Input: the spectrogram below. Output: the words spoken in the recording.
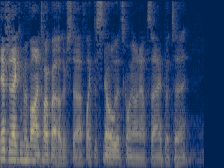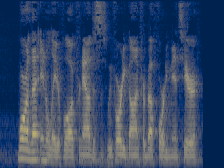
then after that, I can move on and talk about other stuff like the snow that's going on outside. But uh, more on that in a later vlog. For now, this is we've already gone for about 40 minutes here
